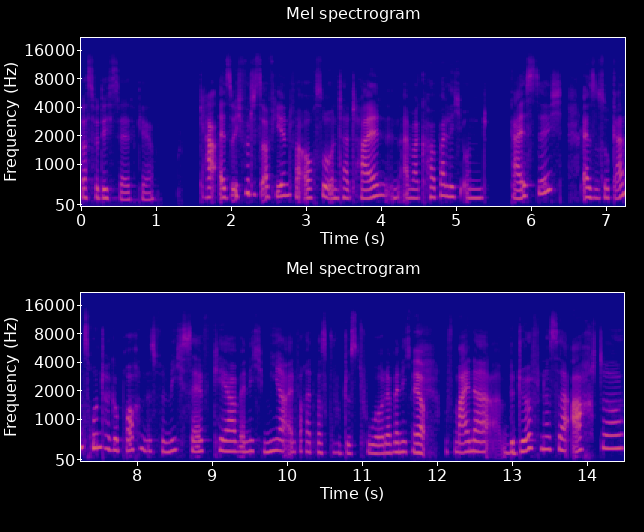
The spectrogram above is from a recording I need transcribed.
Was für dich Self-Care? Ja, also ich würde es auf jeden Fall auch so unterteilen in einmal körperlich und geistig. Also so ganz runtergebrochen ist für mich Self-Care, wenn ich mir einfach etwas Gutes tue oder wenn ich ja. auf meine Bedürfnisse achte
